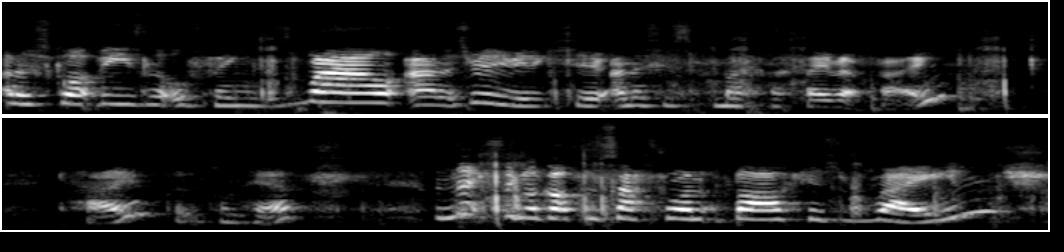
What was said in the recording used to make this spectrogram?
And it's got these little things as well, and it's really, really cute, and this is my, my favourite thing. Okay, put this on here. The next thing I got from Saffron Barker's range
